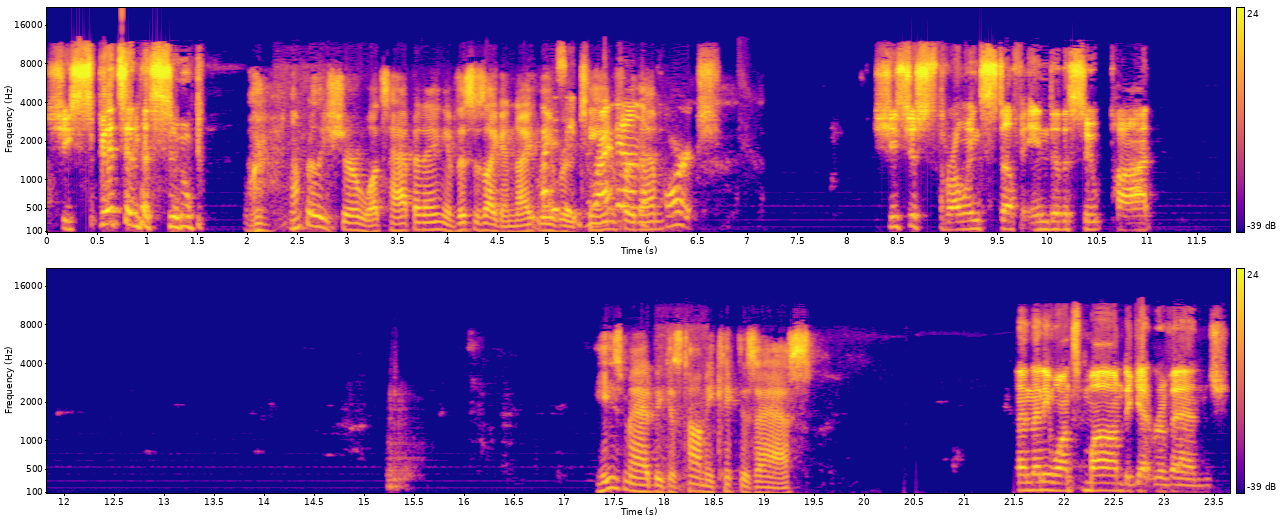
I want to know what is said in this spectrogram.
She spits in the soup. I'm not really sure what's happening. If this is like a nightly does he routine for on the them. porch? She's just throwing stuff into the soup pot. He's mad because Tommy kicked his ass. And then he wants mom to get revenge.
